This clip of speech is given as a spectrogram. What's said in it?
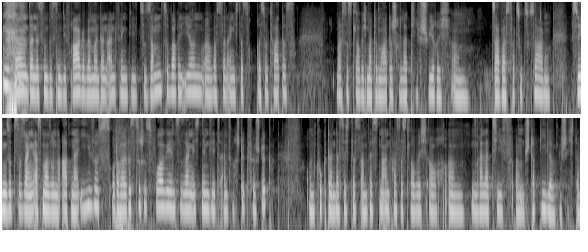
Ja, und dann ist so ein bisschen die Frage, wenn man dann anfängt, die zusammen zu variieren, äh, was dann eigentlich das Resultat ist, was ist, glaube ich, mathematisch relativ schwierig, ähm, da was dazu zu sagen. Deswegen sozusagen erstmal so eine Art naives oder heuristisches Vorgehen zu sagen, ich nehme die jetzt einfach Stück für Stück und gucke dann, dass ich das am besten anpasse, ist, glaube ich, auch ähm, eine relativ ähm, stabile Geschichte.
